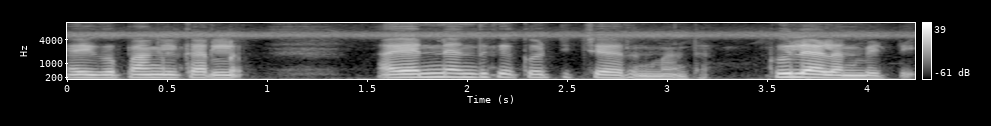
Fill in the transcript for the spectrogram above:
అయ్యో పంగల కర్రలు. అవన్నీ అందుకే కొట్టించారనమాట కూలాళ్ళని పెట్టి.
